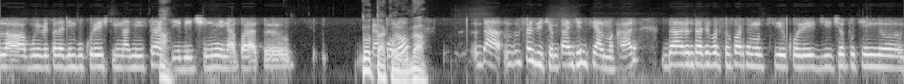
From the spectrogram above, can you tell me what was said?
la Universitatea din București în administrație, ah. deci nu e neapărat uh, Tot pe acolo, acolo da. Da, să zicem, tangențial măcar, dar într-adevăr sunt foarte mulți colegi, cel puțin uh,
